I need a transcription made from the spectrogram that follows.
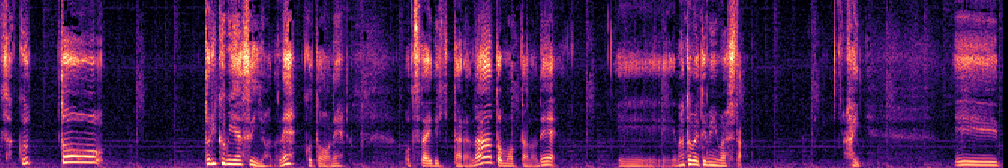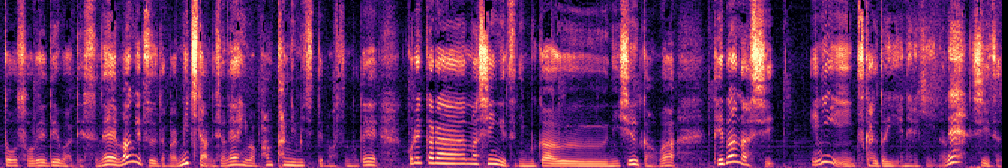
サクッと取り組みやすいようなねことをねお伝えできたらなと思ったので、えー、まとめてみました。はい。えーと、それではですね、満月だから満ちたんですよね。今パンパンに満ちてますので、これから、まあ、新月に向かう2週間は、手放しに使うといいエネルギーのね、シーズン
